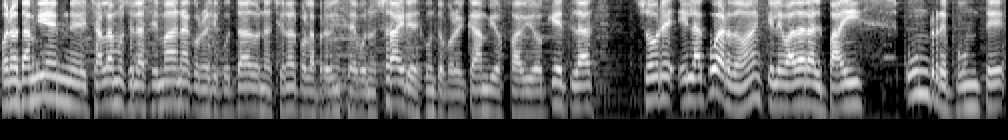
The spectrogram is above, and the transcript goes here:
Bueno, también eh, charlamos en la semana con el diputado nacional por la provincia de Buenos Aires, junto por el cambio, Fabio Ketlas, sobre el acuerdo ¿eh? que le va a dar al país un repunte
